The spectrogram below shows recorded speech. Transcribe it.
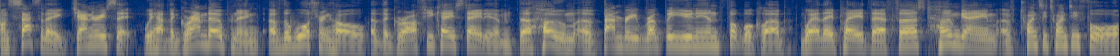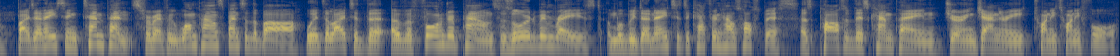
On Saturday, January 6th, we had the grand opening of the watering hole at the Graf UK Stadium, the home of Banbury Rugby Union Football Club, where they played their first home game of 2024. By donating 10 pence from every £1 spent at the bar, we're delighted that over £400 has already been raised and will be donated to Katharine House Hospice as part of this campaign during January 2024.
